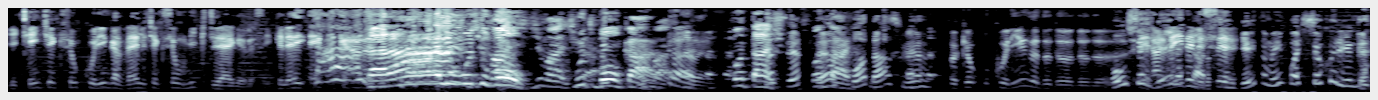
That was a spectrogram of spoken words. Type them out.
E quem tinha que ser o Coringa velho tinha que ser o Mick Jagger, assim, que ele é, é cara. Caralho, muito Demais, bom! Demais, Muito bom, cara. Cara, Fantástico, é, é fantástico. fodaço mesmo. Porque o, o Coringa do. do, do, do- Ou o Sergei, além né, dele cara? O ser. Sergei também pode ser o Coringa.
